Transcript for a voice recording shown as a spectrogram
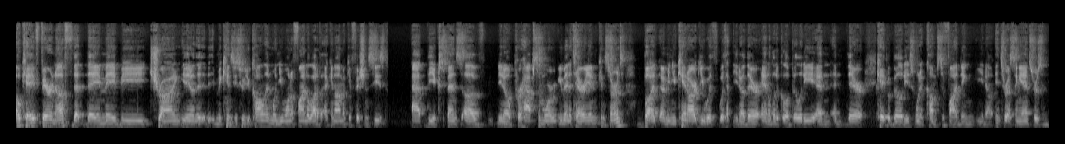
okay, fair enough that they may be trying, you know, McKinsey's who you call in when you want to find a lot of economic efficiencies at the expense of, you know, perhaps some more humanitarian concerns. But I mean, you can't argue with with you know their analytical ability and and their capabilities when it comes to finding you know interesting answers and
